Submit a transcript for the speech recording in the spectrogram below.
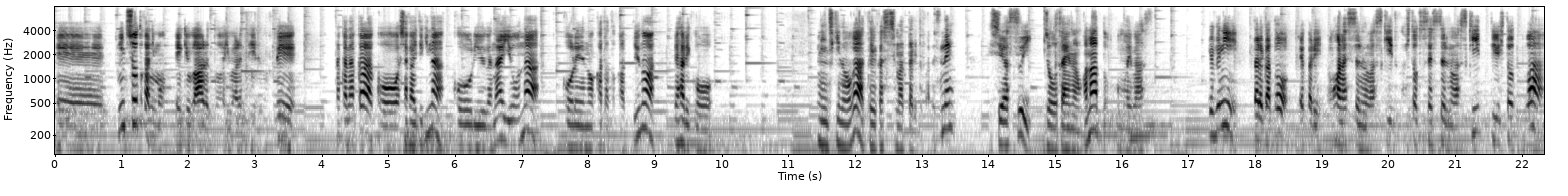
えー、認知症とかにも影響があるとは言われているので、なかなかこう社会的な交流がないような高齢の方とかっていうのは、やはりこう、認知機能が低下してしまったりとかですね、しやすい状態なのかなと思います。逆に誰かとやっぱりお話しするのが好きとか、人と接するのが好きっていう人は、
